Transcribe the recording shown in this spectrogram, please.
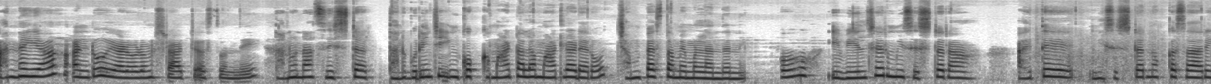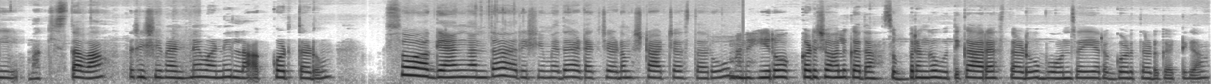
అన్నయ్య అంటూ ఏడవడం స్టార్ట్ చేస్తుంది. తను నా సిస్టర్. తన గురించి ఇంకొక మాట అలా మాట్లాడారో చంపేస్తా మిమ్మల్ని అందరినీ. ఓ ఈ వీల్ చైర్ మీ సిస్టరా? అయితే మీ సిస్టర్ని ఒక్కసారి మాకు ఇస్తావా రిషి వెంటనే వాడిని లాక్ కొడతాడు. సో ఆ గ్యాంగ్ అంతా రిషి మీద అటాక్ చేయడం స్టార్ట్ చేస్తారు. మన హీరో ఒక్కడు చాలు కదా. శుభ్రంగా ఉతికి ఆరేస్తాడు బోన్స్ అయ్యి ఎరగొడతాడు గట్టిగా.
